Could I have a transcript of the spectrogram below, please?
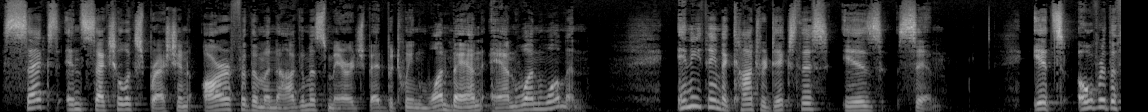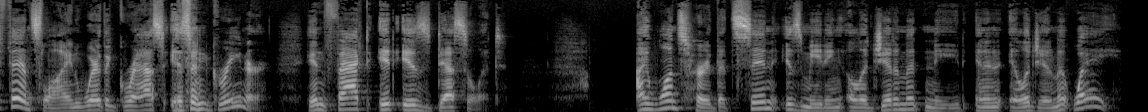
Sex and sexual expression are for the monogamous marriage bed between one man and one woman. Anything that contradicts this is sin. It's over the fence line where the grass isn't greener. In fact, it is desolate. I once heard that sin is meeting a legitimate need in an illegitimate way.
